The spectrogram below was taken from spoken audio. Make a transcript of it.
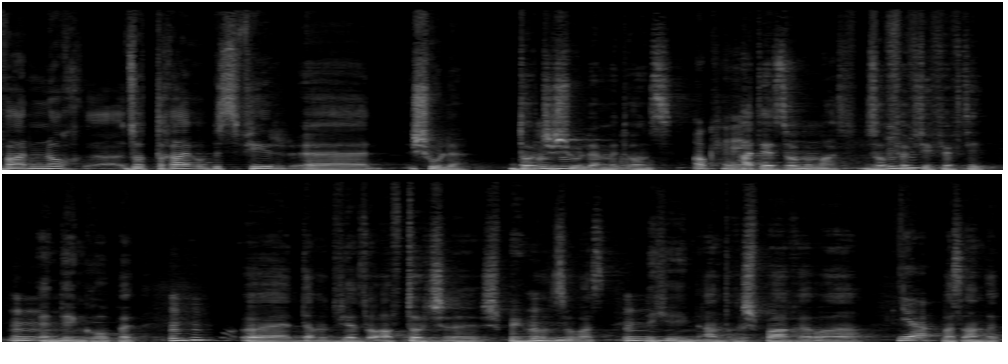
waren noch so drei bis vier äh, Schule deutsche mhm. Schule mit uns. Okay. Hat er so mhm. gemacht, so 50-50 mhm. in den Gruppe, mhm. äh, damit wir so auf Deutsch äh, sprechen oder mhm. sowas, mhm. nicht in andere Sprache oder ja. was anderes.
